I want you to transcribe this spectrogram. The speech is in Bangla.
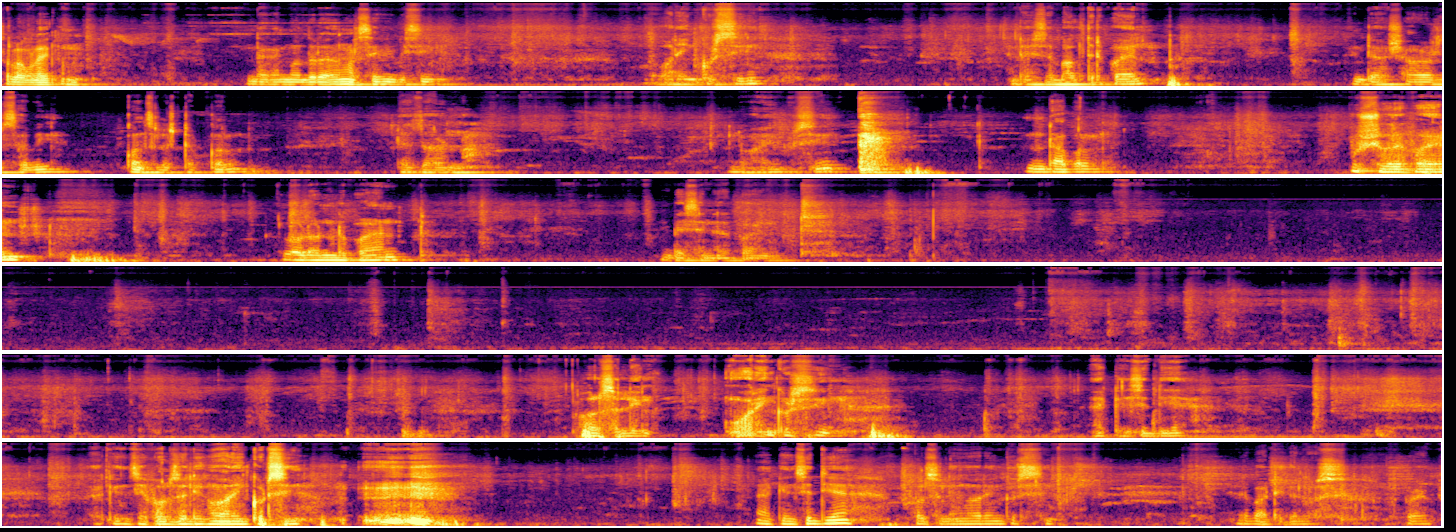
আসসালামু আলাইকুম। দেখেন বন্ধুরা, আমার সিবিবিসি ওয়ারিং করছি। এটা হচ্ছে বালতির পয়েন্ট এটা শাওয়ার চাবি কনসোল স্টপ কল এটা ঝর্ণা। ওয়ারিং করছি। ডাবল পুষরের পয়েন্ট লোডনের পয়েন্ট বেসিনের পয়েন্ট ফল সিলিং ওয়ারিং করছি এক ইঞ্চি দিয়ে এক ইঞ্চি ফল সিলিং ওয়ারিং করছি এক ইঞ্চি দিয়ে ফল সিলিং ওয়ারিং করছি বাটিকেল পাইপ আসছে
